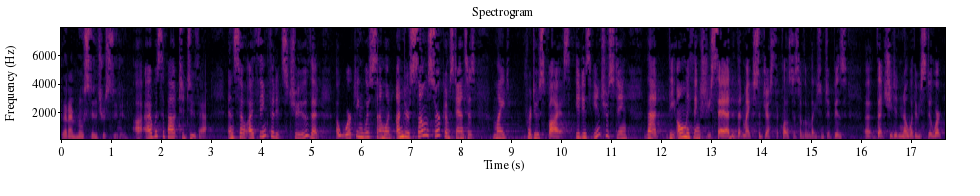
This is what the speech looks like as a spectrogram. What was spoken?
that I'm most interested in. I, I was about to do that. And so I think that it's true that uh, working with someone under some circumstances might produce bias. It is interesting that the only thing she said that might suggest the closeness of the relationship is uh, that she didn't know whether he still worked,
